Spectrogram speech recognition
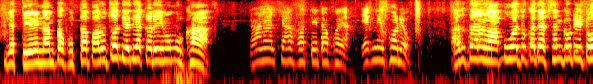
એટલે તેરે નામ કા કુત્તા પાલું છો દે દે કરે એમાં મૂર્ખા ના ચાર પટેટા ફોડ્યા એક નહીં ફોડ્યો આ તો તારે લાવવું હોય તો કદાચ એક્શન કહું ટેટો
